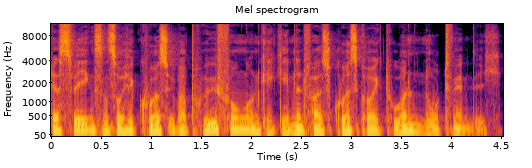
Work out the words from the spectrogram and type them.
Deswegen sind solche Kursüberprüfungen und gegebenenfalls Kurskorrekturen notwendig.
